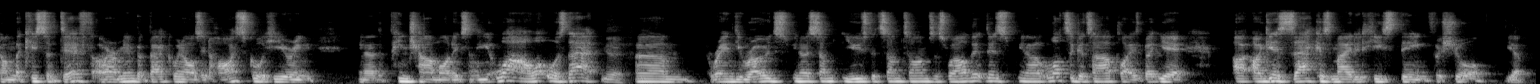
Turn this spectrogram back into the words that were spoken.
on the Kiss of Death. I remember back when I was in high school hearing. You know the pinch harmonics and thinking, "Wow, what was that?" Yeah. Um, Randy Rhoads, you know, some used it sometimes as well. There's, you know, lots of guitar players, but yeah, I, I guess Zakk has made it his thing for sure. Yep.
